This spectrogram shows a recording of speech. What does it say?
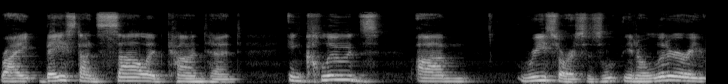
right, based on solid content, includes um, resources, you know, literary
